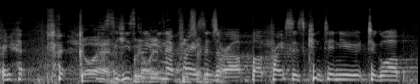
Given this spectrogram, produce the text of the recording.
Go ahead. He's, he's claiming that prices are up, but prices continue to go up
